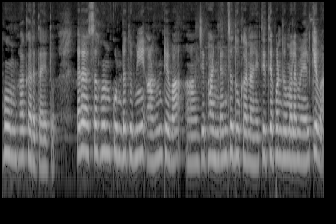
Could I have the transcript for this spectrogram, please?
होम हा करता येतो. तर असं होम कुंड तुम्ही आणून ठेवा. जे भांड्यांचं दुकान आहे तिथे पण तुम्हाला मिळेल किंवा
